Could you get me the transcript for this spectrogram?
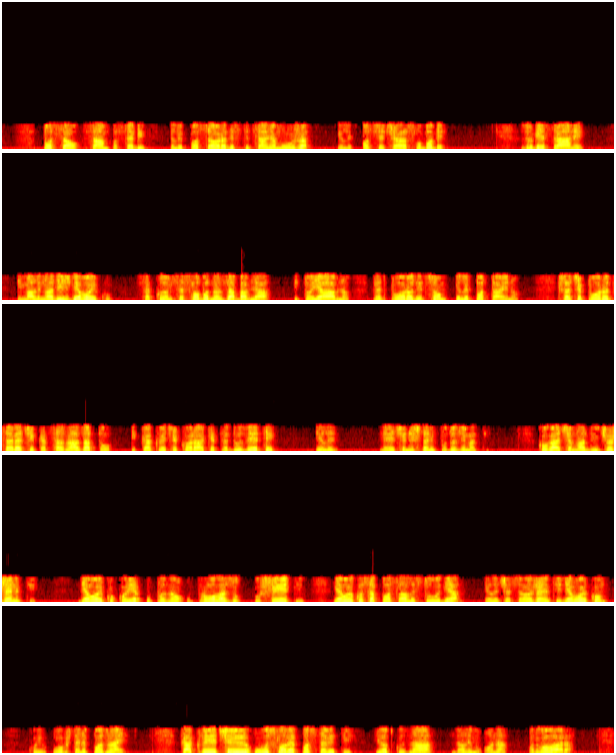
posao sam po sebi ili posao radi sticanja muža ili osjećaja slobode. S druge strane, imali mladić djevojku sa kojom se slobodno zabavlja i to javno, pred porodicom ili potajno? Šta će porodica reći kad sazna za to i kakve će korake preduzeti ili neće ništa ni poduzimati? Koga će mladić oženiti? Djevojku koju je upoznao u prolazu, u šetnji, djevojku sa poslali studija ili će se oženiti djevojkom koju uopšte ne poznaje. Kakve će uslove postaviti i otku zna da li mu ona odgovara.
